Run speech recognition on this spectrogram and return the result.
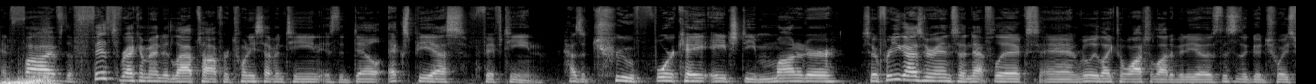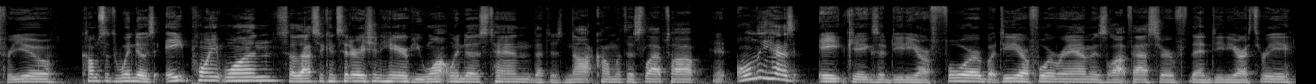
And five, the fifth recommended laptop for 2017 is the Dell XPS 15. Has a true 4K HD monitor, so for you guys who are into Netflix and really like to watch a lot of videos, this is a good choice for you. Comes with Windows 8.1, so that's a consideration here if you want Windows 10. That does not come with this laptop. And it only has 8 gigs of DDR4, but DDR4 RAM is a lot faster than DDR3.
